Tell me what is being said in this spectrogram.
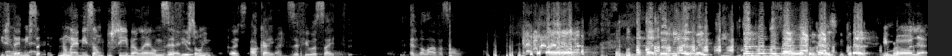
Isto a é missão, não é? é missão possível, é uma é Desafio. missão. Ok, desafio aceito. Anda lá, vassalo. É. Desafio aceito. Portanto, vou passar a outro gajo. Embrolha.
